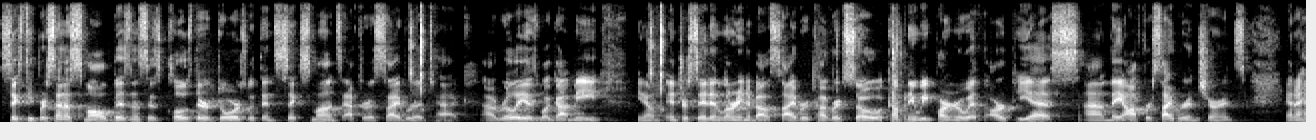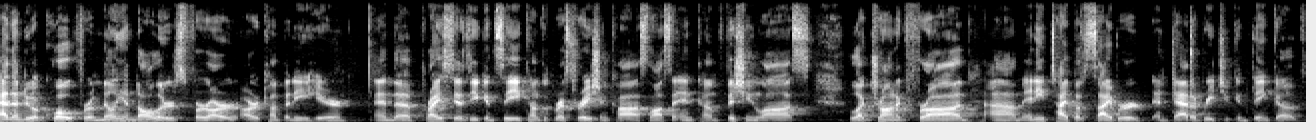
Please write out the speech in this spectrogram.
60% of small businesses close their doors within six months after a cyber attack. Uh, really is what got me you know, interested in learning about cyber coverage. So a company we partner with, RPS, um, they offer cyber insurance. And I had them do a quote for a million dollars for our, our company here. And the price, as you can see, comes with restoration costs, loss of income, phishing loss, electronic fraud, um, any type of cyber and data breach you can think of.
